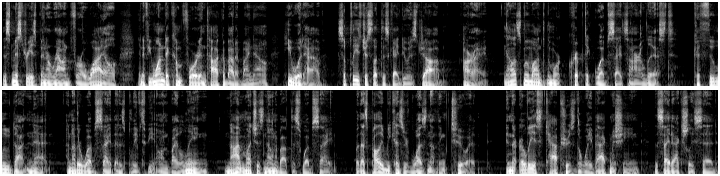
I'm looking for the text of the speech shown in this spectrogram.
This mystery has been around for a while, and if he wanted to come forward and talk about it by now, he would have. So please just let this guy do his job. Alright, now let's move on to the more cryptic websites on our list. Cthulhu.net another website that is believed to be owned by Ling. Not much is known about this website, but that's probably because there was nothing to it. In the earliest captures of the Wayback Machine, the site actually said,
